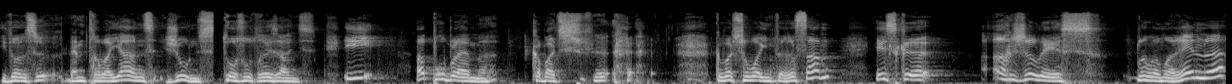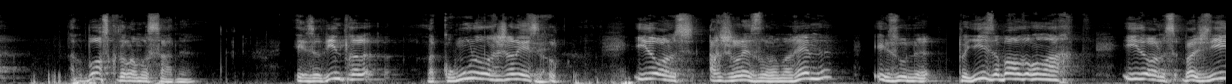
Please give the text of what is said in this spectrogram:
i doncs vam treballar junts dos o tres anys. I el problema que vaig, que vaig trobar interessant és que Argelers de la Marenda, el bosc de la Massana, és a dintre la, la comuna d'Argelers. Sí. I doncs, Argelers de la Marenda és un país a bord del mar. I doncs vaig dir,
